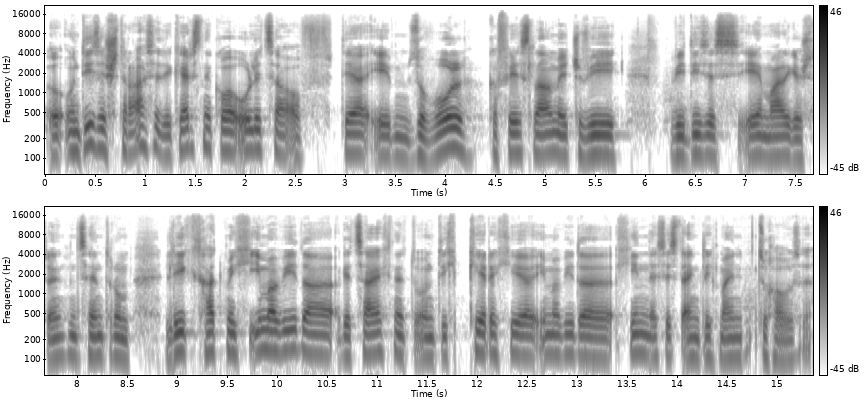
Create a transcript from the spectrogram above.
Und diese Straße, die Kersnikova Ulica, auf der eben sowohl Café Slamic wie wie dieses ehemalige Studentenzentrum liegt, hat mich immer wieder gezeichnet und ich kehre hier immer wieder hin. Es ist eigentlich mein Zuhause.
